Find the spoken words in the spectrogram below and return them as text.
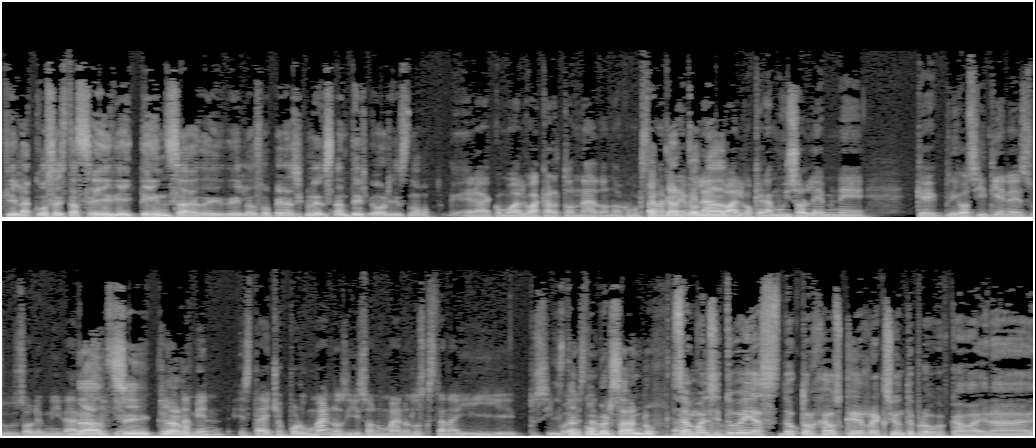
Que la cosa está seria y tensa de, de las operaciones anteriores, ¿no? Era como algo acartonado, ¿no? Como que estaban Acartonado. revelando algo que era muy solemne, que digo, sí tiene su solemnidad. Tiene, sí, pero claro. también está hecho por humanos y son humanos los que están ahí y pues sí y pueden están estar- conversando. Samuel, si ¿no? tú veías Doctor House, ¿qué reacción te provocaba? ¿Era,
